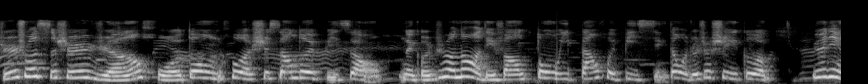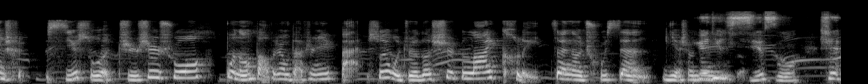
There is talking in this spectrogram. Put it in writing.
只是说其实人活动或者是相对比较那个热闹的地方，动物一般会避行。但我觉得这是一个约定习俗，只是说不能保证百分之一百，所以我觉得是 likely 在那出现野生。约定习俗是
